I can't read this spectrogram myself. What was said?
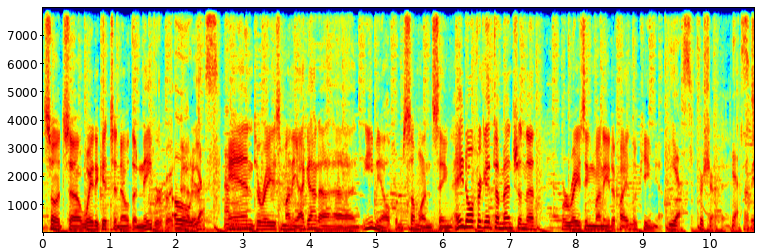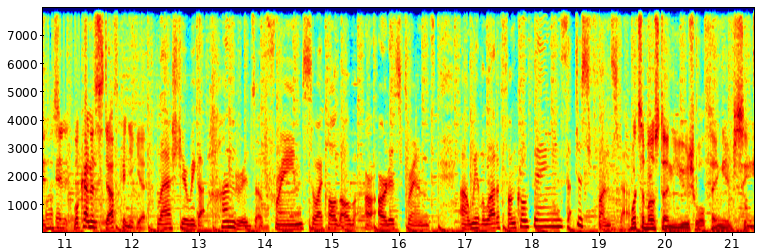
So it's a way to get to know the neighborhood Oh, better. yes. Uh-huh. And to raise money. I got a, an email from someone saying, hey, don't forget to mention that we're raising money to fight leukemia. Yes, for sure. Yes. That's awesome. And what kind of stuff can you get? Last year we got hundreds of frames, so I called all our artist friends. Uh, we have a lot of Funko things, just fun stuff. What's the most unusual thing you've seen?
